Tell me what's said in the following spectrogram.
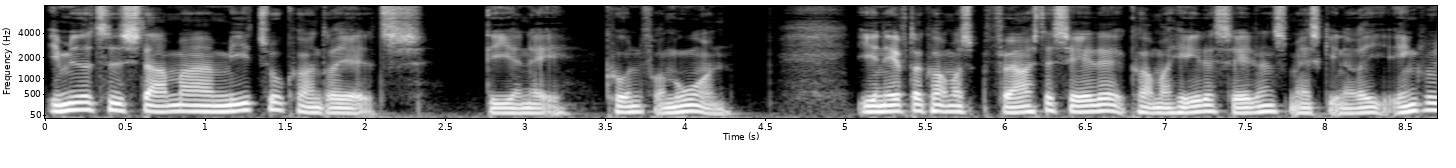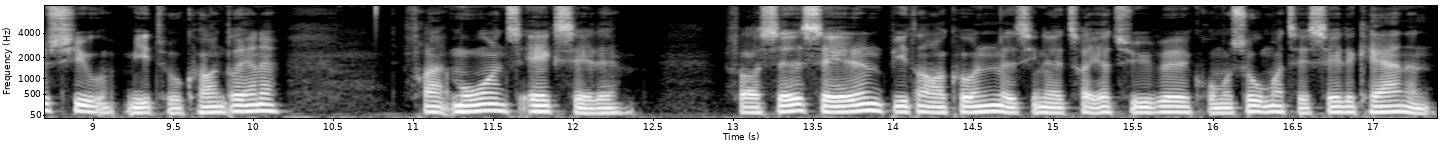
I midlertid stammer mitokondrielt DNA kun fra moren. I en efterkommers første celle kommer hele cellens maskineri, inklusiv mitokondrierne, fra morens ægcelle. For sædcellen bidrager kun med sine 23 kromosomer til cellekernen.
